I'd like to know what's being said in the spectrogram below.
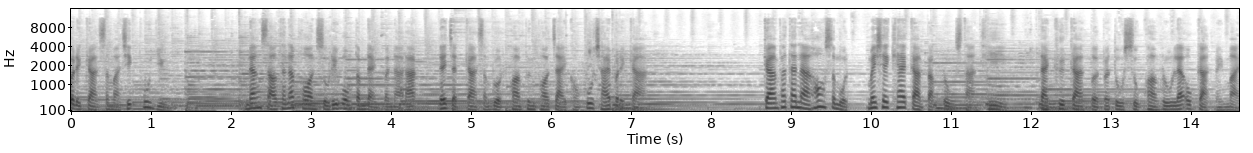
บริการสมาชิกผู้ยืนนางสาวธนพรสุริวงศ์ตำแหน่งบรรณารักษ์ได้จัดการสำรวจความพึงพอใจของผู้ใช้บริการ การพัฒนาห้องสมุดไม่ใช่แค่การปรับปรุงสถานที่ แต่คือการเปิดประตูสู่ความรู้และโอกาสใหม่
